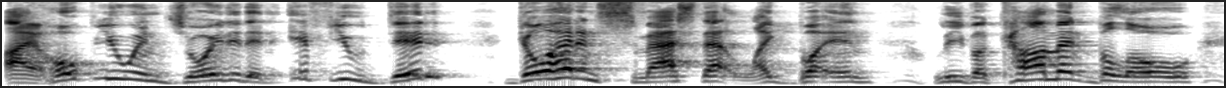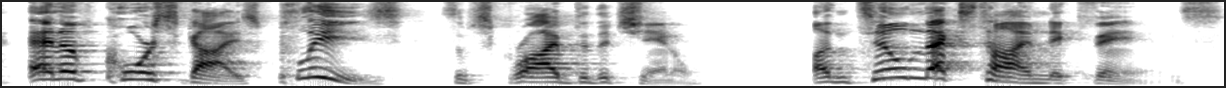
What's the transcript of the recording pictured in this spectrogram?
I hope you enjoyed it. And if you did, go ahead and smash that like button, leave a comment below, and of course, guys, please subscribe to the channel. Until next time, Nick fans.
